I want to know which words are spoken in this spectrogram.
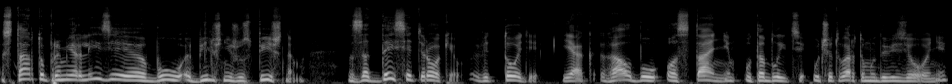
Старт у прем'єр-лізі був більш ніж успішним. За 10 років відтоді, як Гал був останнім у таблиці у четвертому дивізіоні,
